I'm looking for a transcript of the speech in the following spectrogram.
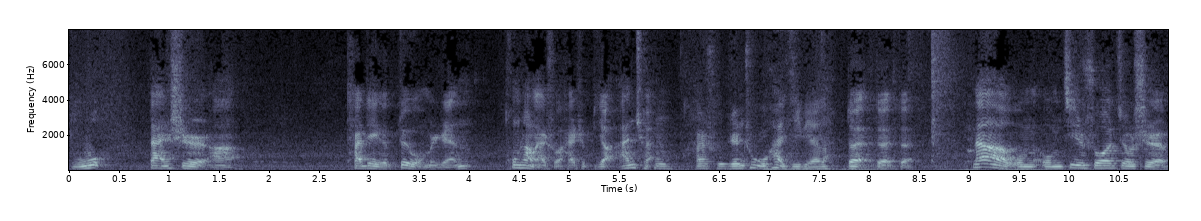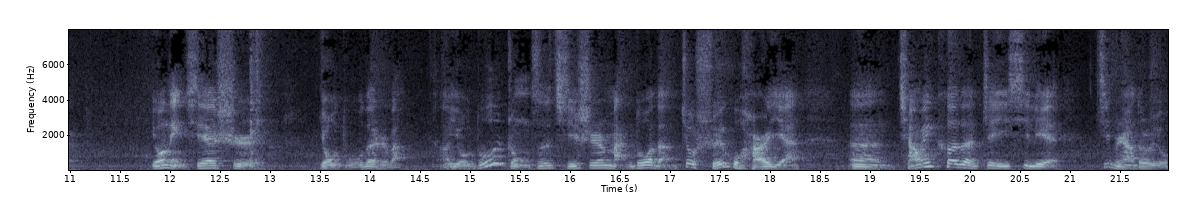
毒，但是啊，它这个对我们人通常来说还是比较安全。嗯，还是属于人畜无害级别的，对对对，那我们我们继续说，就是有哪些是有毒的，是吧？啊，有毒的种子其实蛮多的。就水果 而言，嗯，蔷薇科的这一系列基本上都是有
